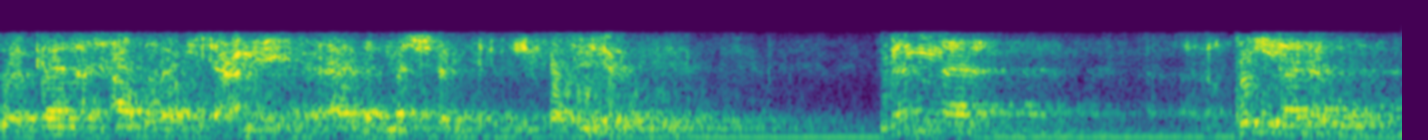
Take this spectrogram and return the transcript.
وكان حاضرا يعني هذا المشهد الفظيع لما قلنا له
